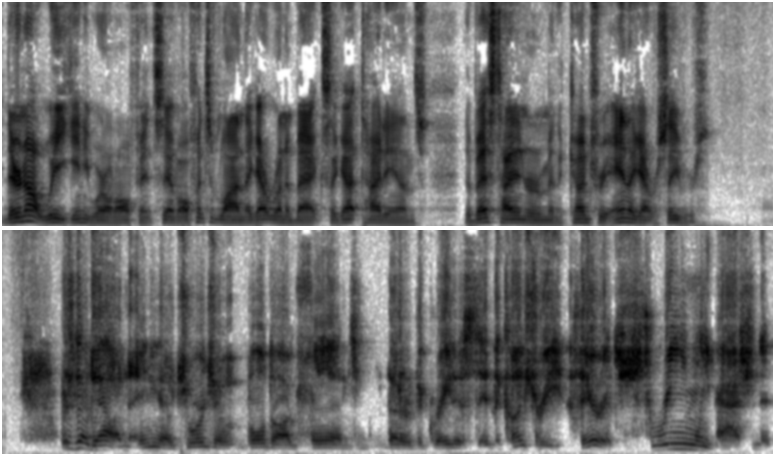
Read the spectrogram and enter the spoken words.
They're not weak anywhere on offense. They have offensive line. They got running backs. They got tight ends. The best tight end room in the country, and they got receivers. There's no doubt, and, you know Georgia Bulldog fans that are the greatest in the country. They're extremely passionate,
